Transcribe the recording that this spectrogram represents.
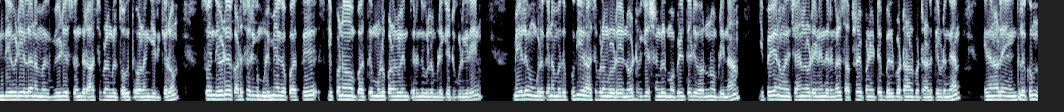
இந்த வீடியோவில் நம்ம வீடியோஸ் வந்து ராசி பலன்கள் தொகுத்து வழங்கி இருக்கிறோம் ஸோ இந்த வீடியோ கடைசி வரைக்கும் முழுமையாக பார்த்து ஸ்கிப் பண்ணாமல் பார்த்து முழு பலன்களையும் தெரிந்து கொள்ளும்படி கேட்டுக்கொள்கிறேன். மேலும் உங்களுக்கு நமது புதிய ராசி பலன்களுடைய நோட்டிஃபிகேஷன்கள் மொபைல் தேடி வரணும் அப்படின்னா இப்போவே நமது சேனலோட இணைந்திருங்கள். சப்ஸ்கிரைப் பண்ணிட்டு பெல் பட்டன் பட்டன் அழுத்தி விடுங்க. இதனால் எங்களுக்கும்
